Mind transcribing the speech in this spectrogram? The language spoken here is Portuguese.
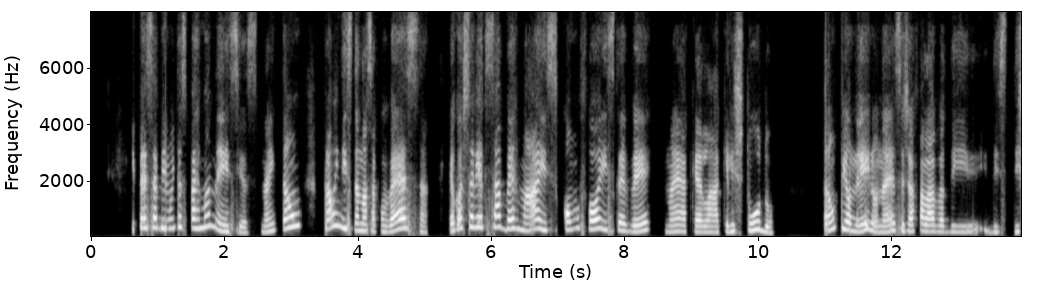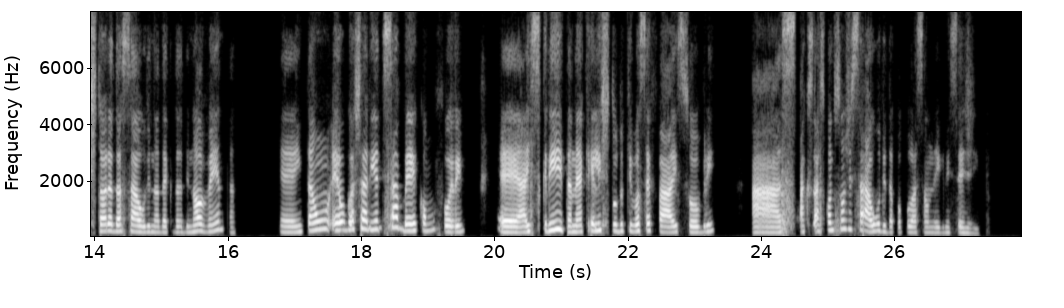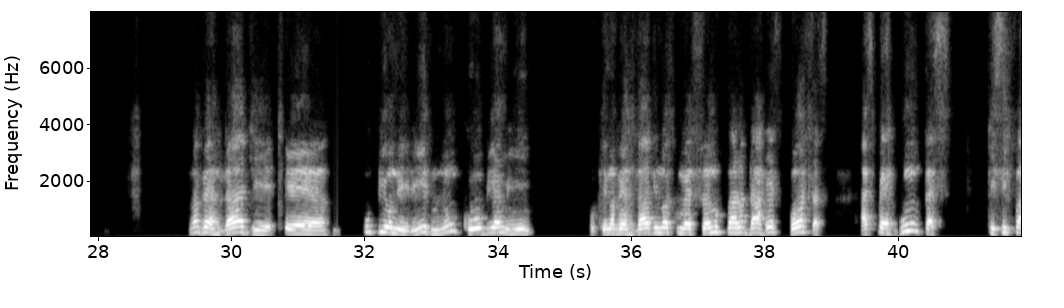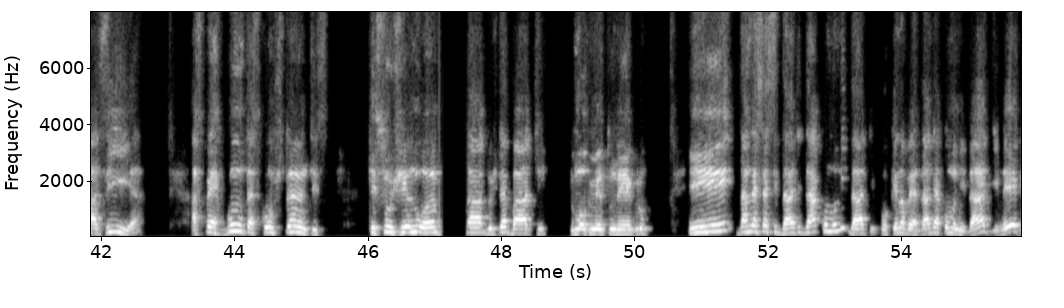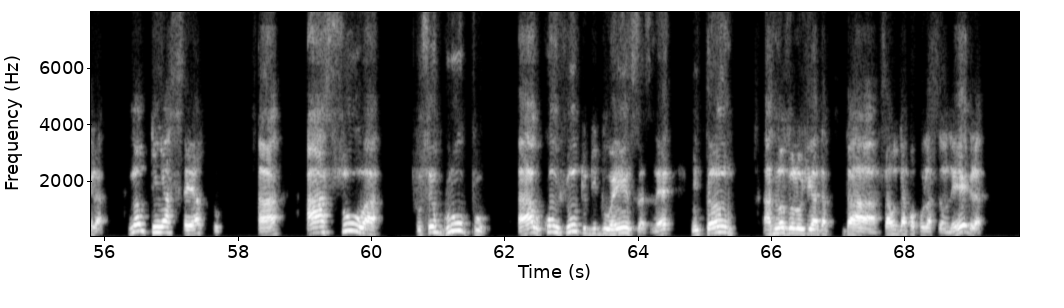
e percebi muitas permanências. Né? Então, para o início da nossa conversa, eu gostaria de saber mais como foi escrever né, aquela, aquele estudo tão pioneiro, né? Você já falava de, de, de história da saúde na década de 90, é, então eu gostaria de saber como foi é, a escrita, né? Aquele estudo que você faz sobre as, as, as condições de saúde da população negra em Sergipe. Na verdade, é, o pioneirismo não coube a mim, porque, na verdade, nós começamos para dar respostas às perguntas que se fazia, as perguntas constantes que surgiam no âmbito da, dos debates do movimento negro e da necessidade da comunidade, porque, na verdade, a comunidade negra não tinha acesso a, a sua, o seu grupo, ao conjunto de doenças. Né? Então, a nosologia da, da saúde da população negra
